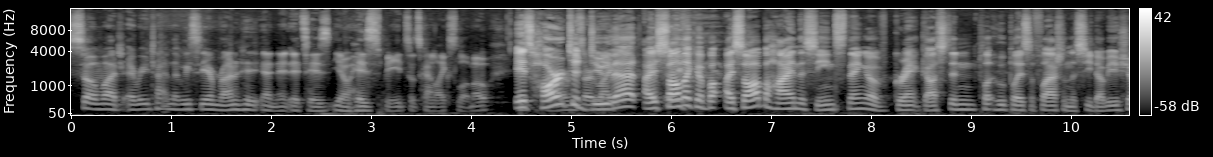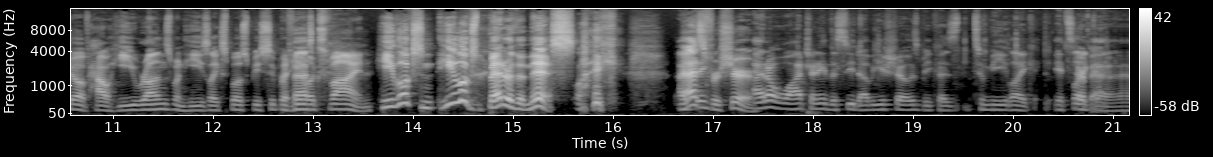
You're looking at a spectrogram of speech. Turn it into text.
so much. Every time that we see him run, he, and it's his, you know, his speed, so it's kind of like slow mo. It's hard to do that. I saw like a bu- I saw a behind the scenes thing of Grant Gustin, pl- who plays the Flash on the CW show, of how he runs when he's like supposed to be super but fast. he looks fine. he looks he looks better than this. Like I that's think- for sure. I don't watch any of the CW shows because to me, like, it's They're like bad. uh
